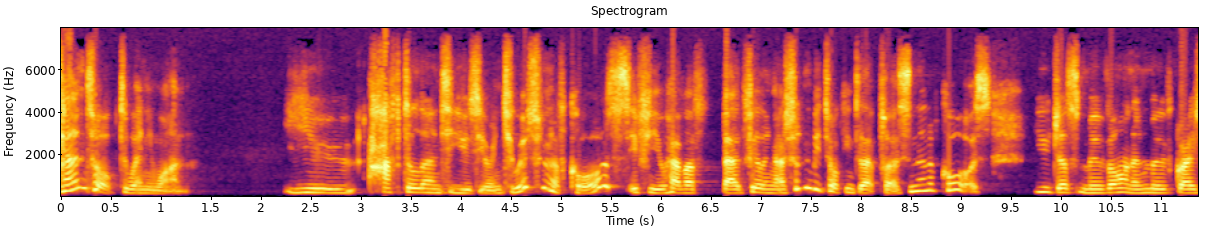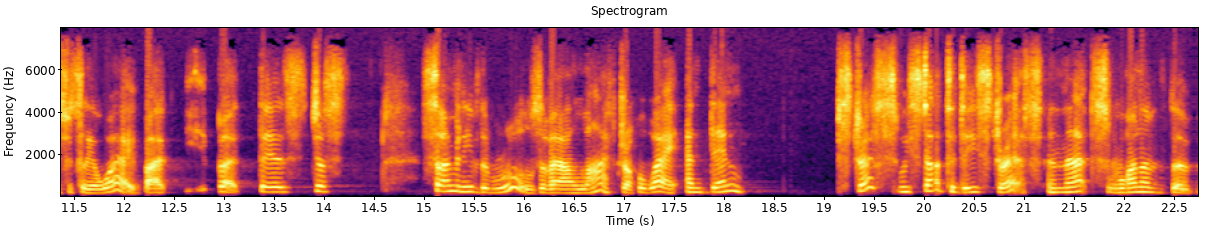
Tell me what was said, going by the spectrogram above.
can talk to anyone. You have to learn to use your intuition, of course. If you have a bad feeling, I shouldn't be talking to that person, then of course you just move on and move graciously away. But, but there's just so many of the rules of our life drop away, and then stress, we start to de-stress, and that's one of the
